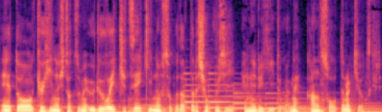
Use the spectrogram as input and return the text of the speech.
えーと、拒否の1つ目潤い血液の不足だったら食事エネルギーとかね乾燥っていうのを気をつける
